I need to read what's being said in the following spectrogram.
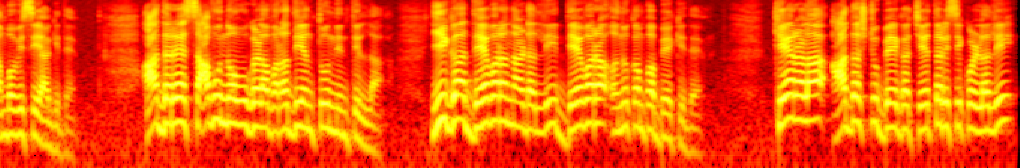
ಸಂಭವಿಸಿಯಾಗಿದೆ. ಆದರೆ ಸಾವು ನೋವುಗಳ ವರದಿಯಂತೂ ನಿಂತಿಲ್ಲ. ಈಗ ದೇವರ ನಾಡಲ್ಲಿ ದೇವರ ಅನುಕಂಪ ಬೇಕಿದೆ. ಕೇರಳ ಆದಷ್ಟು ಬೇಗ ಚೇತರಿಸಿಕೊಳ್ಳಲಿ,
